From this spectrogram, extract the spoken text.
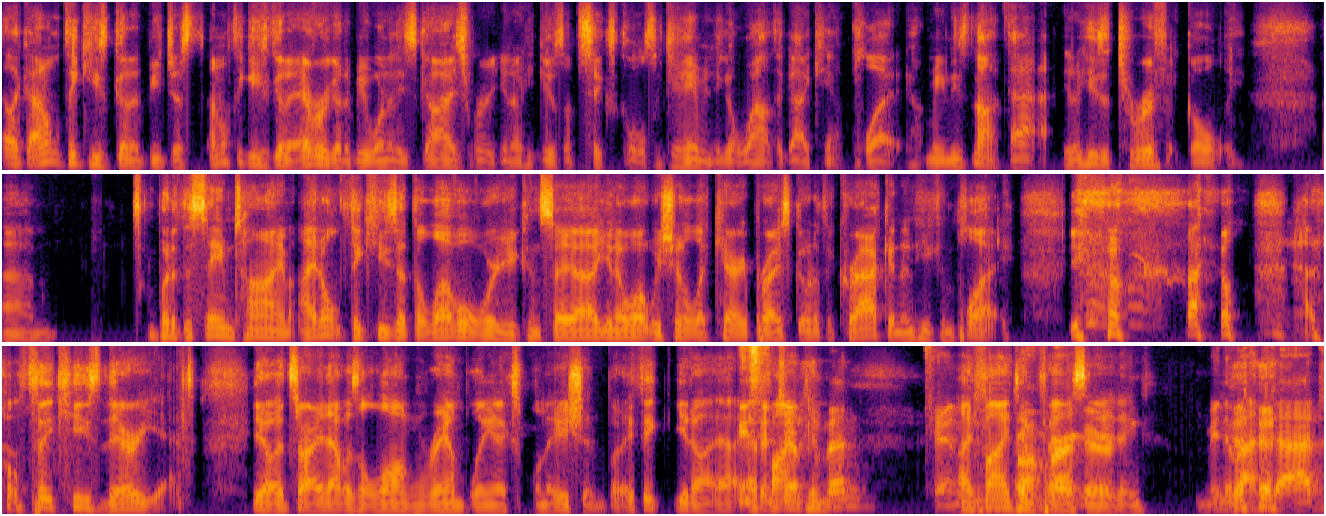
like I don't think he's going to be just. I don't think he's going to ever going to be one of these guys where you know he gives up six goals a game and you go, wow, the guy can't play. I mean, he's not that. You know, he's a terrific goalie. Um, but at the same time, I don't think he's at the level where you can say, oh, you know what, we should have let Carey Price go to the Kraken and he can play. You know, I don't, I don't think he's there yet. You know, and sorry, that was a long rambling explanation, but I think you know, I, I find him, Ken I find him fascinating. Minivan dad,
